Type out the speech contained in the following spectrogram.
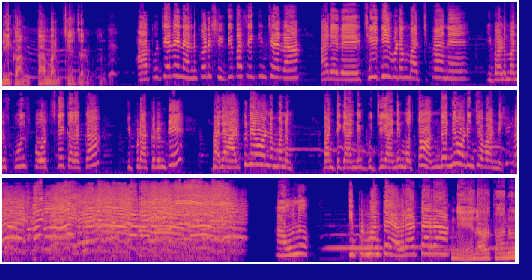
నీకు అంతా మంచే జరుగుతుంది. ఆ పూజారి నన్ను కూడా సిటీ బస్ ఎక్కించారా? అరే రే చీటీ ఇవ్వడం మర్చిపోయానే. ఇవాళ మన స్కూల్ స్పోర్ట్స్ డే కదక్క. ఇప్పుడు అక్కడుంటే భలే ఆడుకునేవాళ్ళం మనం. బంటి గాన్ని బుజ్జి గాన్ని మొత్తం అందరినీ ఓడించేవాడిని. అవును. ఇప్పుడు మనతో ఎవరు ఆడతారా? నేనాడతాను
